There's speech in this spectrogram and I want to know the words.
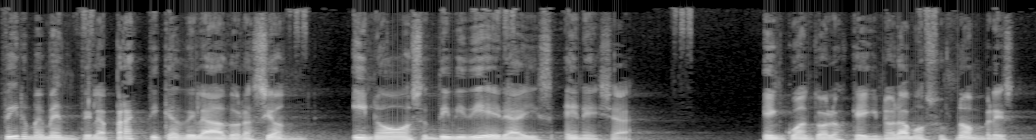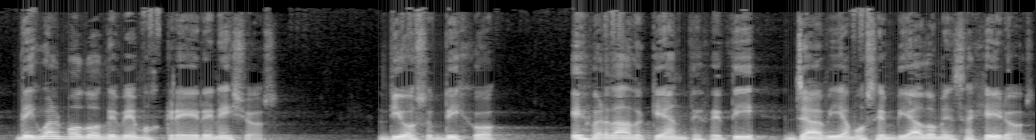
firmemente la práctica de la adoración y no os dividierais en ella. En cuanto a los que ignoramos sus nombres, de igual modo debemos creer en ellos. Dios dijo, Es verdad que antes de ti ya habíamos enviado mensajeros,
